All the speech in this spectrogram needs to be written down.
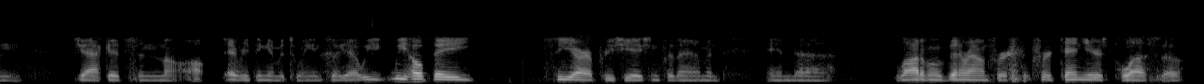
and jackets and all, everything in between so yeah we we hope they see our appreciation for them and and uh a lot of them have been around for for 10 years plus so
